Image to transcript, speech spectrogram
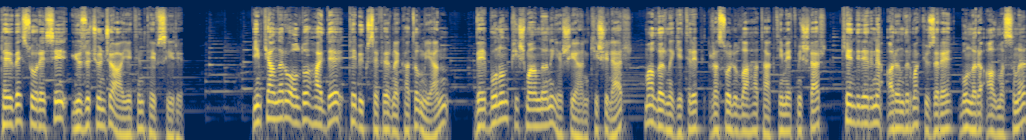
Tevbe suresi 103. ayetin tefsiri İmkanları olduğu halde Tebük seferine katılmayan ve bunun pişmanlığını yaşayan kişiler mallarını getirip Resulullah'a takdim etmişler, kendilerini arındırmak üzere bunları almasını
